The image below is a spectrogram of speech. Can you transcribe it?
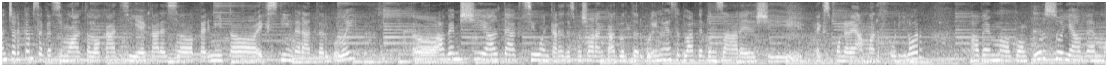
Încercăm să găsim o altă locație care să permită extinderea târgului. Uh, avem și alte acțiuni care se desfășoară în cadrul târgului. Nu este doar de vânzare și expunerea mărfurilor. Avem concursuri, avem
